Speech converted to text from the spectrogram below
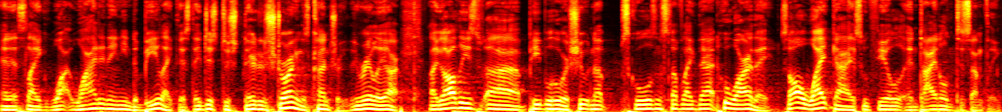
And it's like, why? Why do they need to be like this? They just just- they're destroying this country. They really are. Like all these uh, people who are shooting up schools and stuff like that. Who are they? It's all white guys who feel entitled to something.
